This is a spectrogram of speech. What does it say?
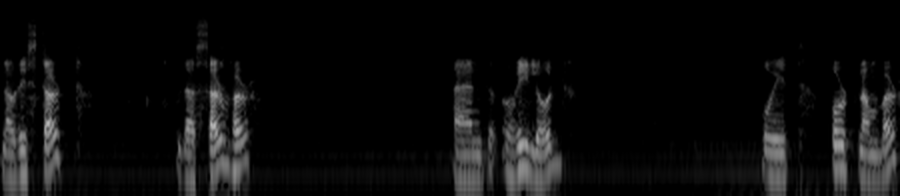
Now restart the server and reload with port number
